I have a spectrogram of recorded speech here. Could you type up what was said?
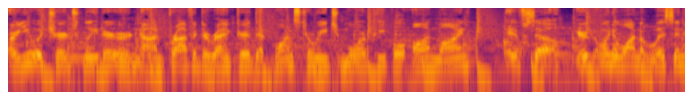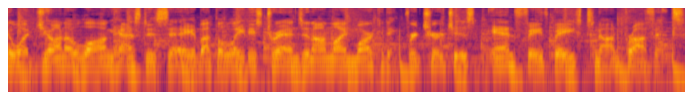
Are you a church leader or nonprofit director that wants to reach more people online? If so, you're going to want to listen to what Jono Long has to say about the latest trends in online marketing for churches and faith based nonprofits.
